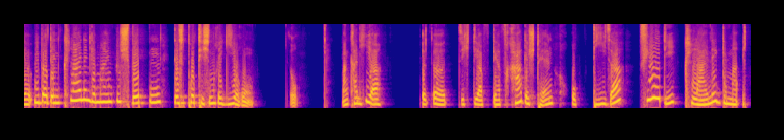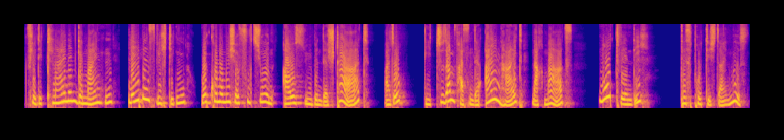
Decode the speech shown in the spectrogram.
der über den kleinen Gemeinden schwebten despotischen Regierung. So. Man kann hier äh, äh, sich der, der Frage stellen, ob dieser für die, kleine für die kleinen Gemeinden lebenswichtigen ökonomische Funktion ausübende Staat, also die zusammenfassende Einheit nach Marx, notwendig despotisch sein muss.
